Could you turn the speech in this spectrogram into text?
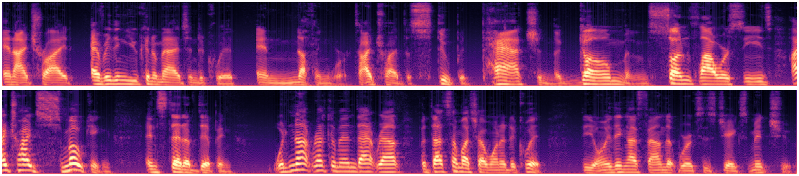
and I tried everything you can imagine to quit, and nothing worked. I tried the stupid patch and the gum and sunflower seeds. I tried smoking instead of dipping. Would not recommend that route, but that's how much I wanted to quit. The only thing I found that works is Jake's Mint Chew.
